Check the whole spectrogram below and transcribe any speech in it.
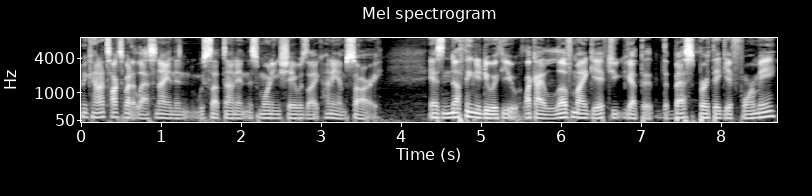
we kind of talked about it last night, and then we slept on it. And this morning, Shay was like, "Honey, I'm sorry. It has nothing to do with you. Like I love my gift. You, you got the the best birthday gift for me.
